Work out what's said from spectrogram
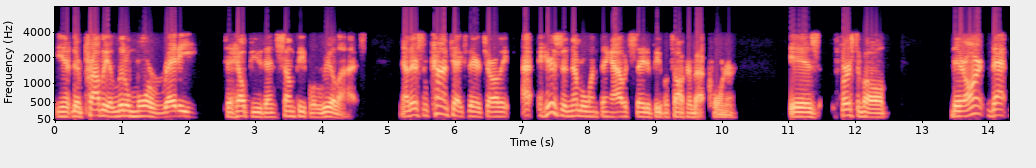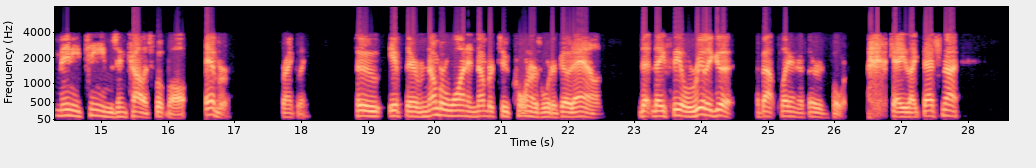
you know, they're probably a little more ready to help you than some people realize. Now, there's some context there, Charlie. I, here's the number one thing I would say to people talking about corner is first of all, there aren't that many teams in college football ever, frankly, who, if their number one and number two corners were to go down, that they feel really good about playing their third and fourth. okay, like that's not.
